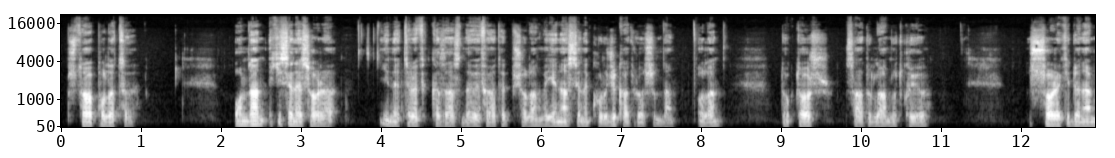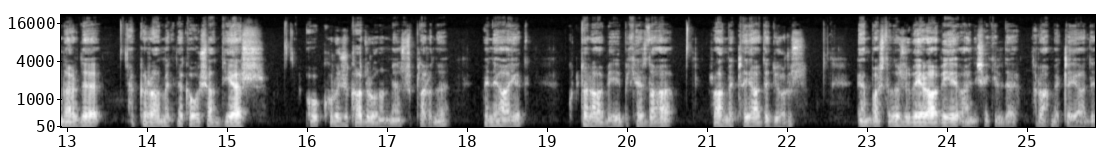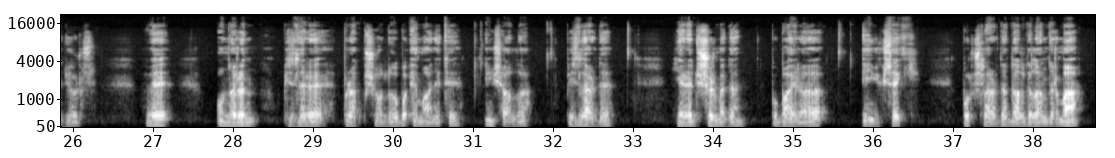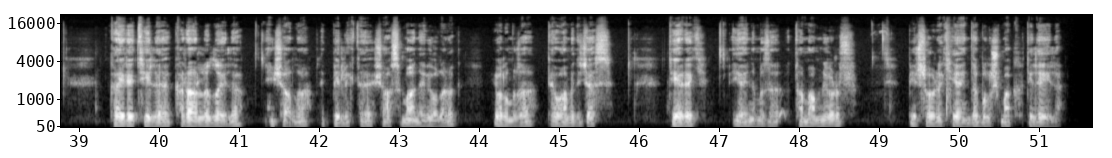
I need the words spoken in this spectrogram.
Mustafa Polat'ı ondan iki sene sonra yine trafik kazasında vefat etmiş olan ve Yeni Asya'nın kurucu kadrosundan olan Doktor Sadullah Nutku'yu sonraki dönemlerde hakkı rahmetine kavuşan diğer o kurucu kadronun mensuplarını ve nihayet Kutlar abiyi bir kez daha rahmetle yad ediyoruz. En başta da Zübeyir abiyi aynı şekilde rahmetle yad ediyoruz. Ve onların bizlere bırakmış olduğu bu emaneti inşallah bizler de yere düşürmeden bu bayrağı en yüksek burçlarda dalgalandırma gayretiyle, kararlılığıyla inşallah hep birlikte şahsı manevi olarak yolumuza devam edeceğiz diyerek yayınımızı tamamlıyoruz. Bir sonraki yayında buluşmak dileğiyle.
